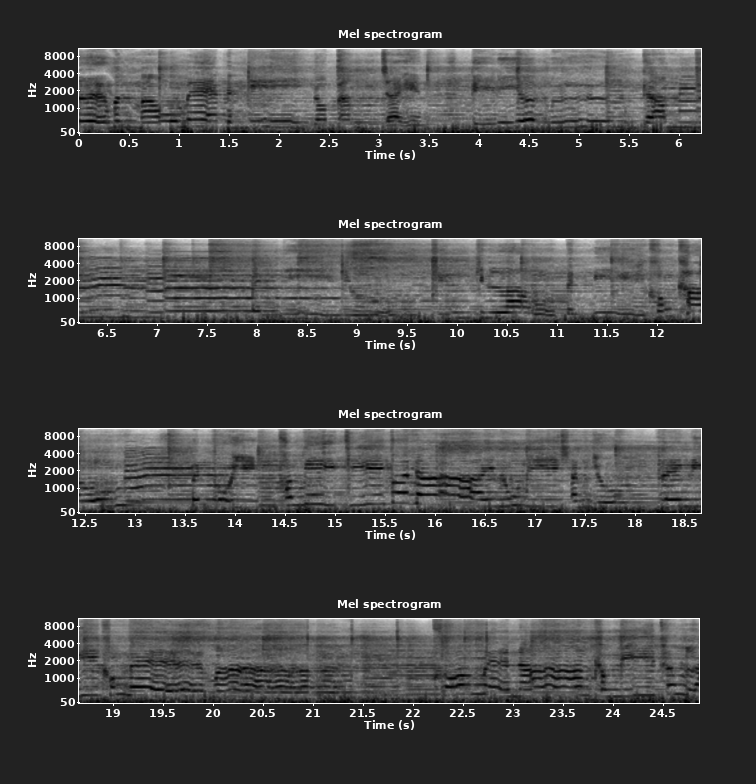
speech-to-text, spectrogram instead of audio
อมันเมาแม่เป็นนี้ก็ตั้งใจเห็นปีนี้เยอะมือนกันเป็นนี้อยู่จึงกินเหล้าเป็นนี้ของเขา เป็นผู้หญิงคนนี้อีกทีก็ได้หนูมีฉันอยู่เพลงนี้ของแม่มาของแม่นานคำนี้ทั้งหล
